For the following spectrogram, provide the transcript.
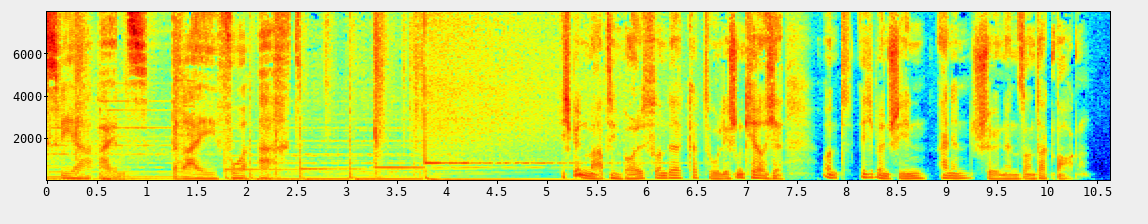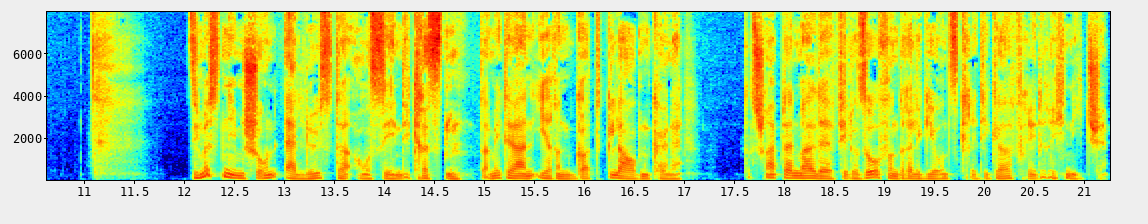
SWR 1, 3 vor 8. Ich bin Martin Boll von der Katholischen Kirche und ich wünsche Ihnen einen schönen Sonntagmorgen. Sie müssten ihm schon erlöster aussehen, die Christen, damit er an ihren Gott glauben könne. Das schreibt einmal der Philosoph und Religionskritiker Friedrich Nietzsche.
